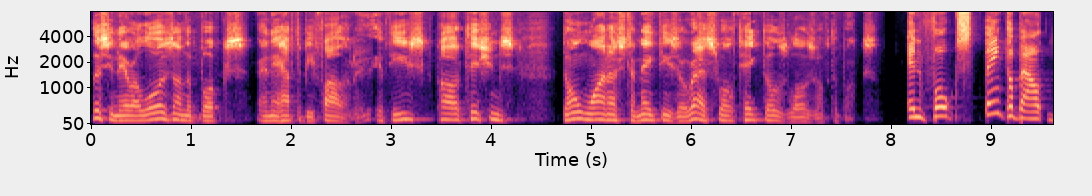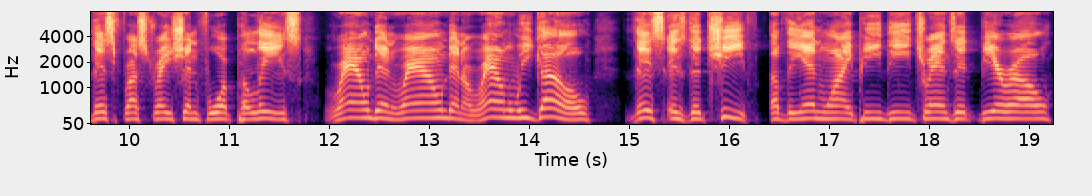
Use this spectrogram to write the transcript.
Listen, there are laws on the books, and they have to be followed. If these politicians don't want us to make these arrests, well, take those laws off the books. And folks, think about this frustration for police. Round and round and around we go. This is the chief of the NYPD Transit Bureau,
